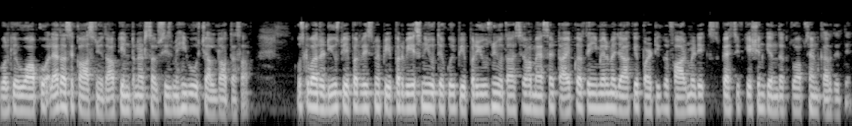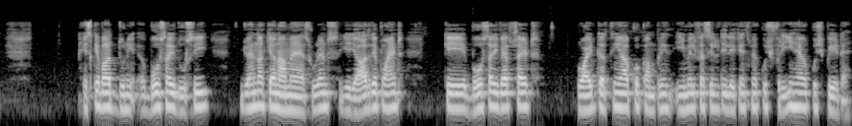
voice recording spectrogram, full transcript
बल्कि वो आपको अलहदा से कास्ट नहीं होता, आपके इंटरनेट सर्विस में ही वो चल रहा होता है सर। उसके बाद रिड्यूस पेपर इसमें पेपर बेस नहीं होते, कोई पेपर यूज़ नहीं होता, सिर्फ़ हम ऐसे टाइप करते हैं ईमेल में जाके पर्टिकुलर फॉर्मेट एक स्पेसिफिकेशन के अंदर तो आप सेंड कर देते हैं। इसके बाद दुनिया, बहुत सारी दूसरी जो है ना, क्या नाम है स्टूडेंट्स ये याद रहे पॉइंट कि बहुत सारी वेबसाइट प्रोवाइड करती हैं आपको कंपनी ईमेल फैसिलिटी लेकिन इसमें कुछ फ्री हैं और कुछ पेड है।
